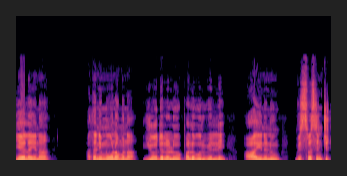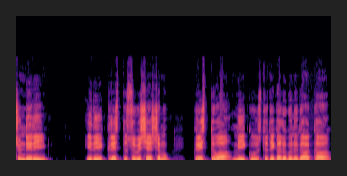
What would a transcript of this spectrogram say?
ఏలైనా అతని మూలమున యూదులలో పలువురు వెళ్ళి ఆయనను విశ్వసించుచుండిరి. ఇది క్రీస్తు సువిశేషము. క్రీస్తువ మీకు స్థుతి కలుగునుగాక.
